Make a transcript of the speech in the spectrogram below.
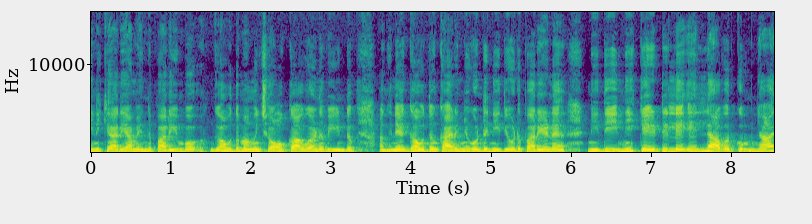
എനിക്കറിയാം എന്ന് പറയുമ്പോൾ ഗൗതം അങ്ങ് ഷോക്കാവുകയാണ് വീണ്ടും. അങ്ങനെ ഗൗതം കരഞ്ഞുകൊണ്ട് നിധിയോട് പറയണേ നിധി നീ കേട്ടില്ലേ? എല്ലാവർക്കും ഞാൻ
